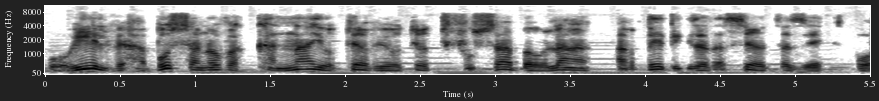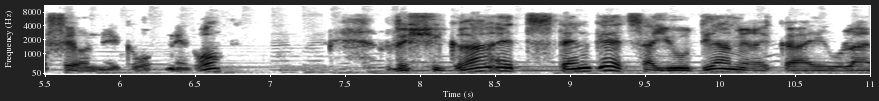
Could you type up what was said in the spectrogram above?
הואיל והבוסה נובה קנה יותר ויותר תפוסה בעולם, הרבה בגלל הסרט הזה, רופאו נגרו, נגרו ושיגרה את סטן גץ, היהודי האמריקאי, אולי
